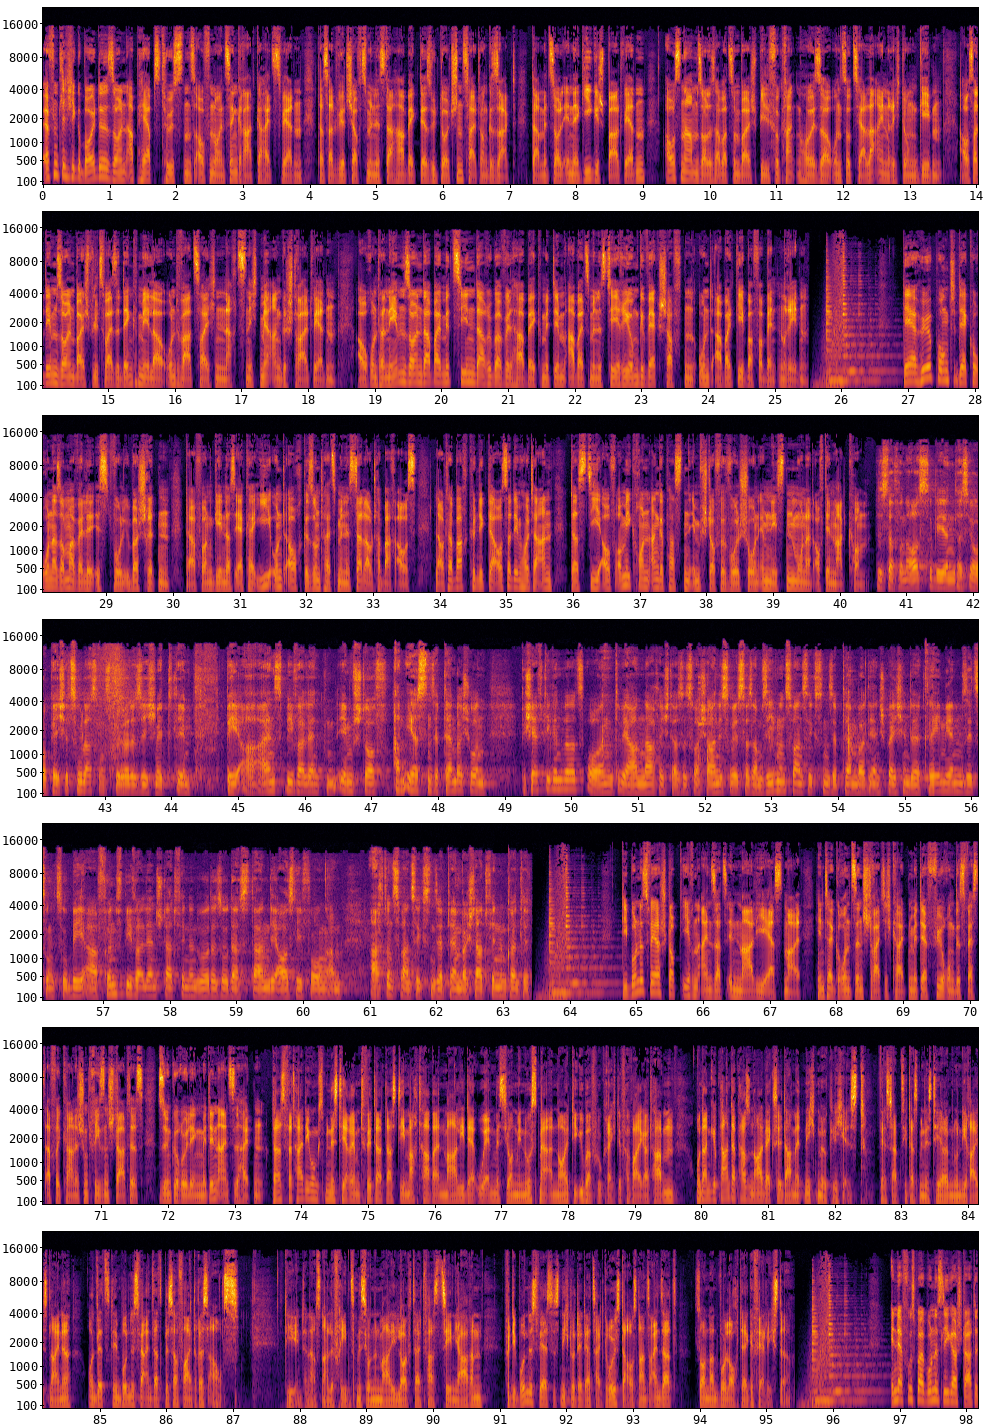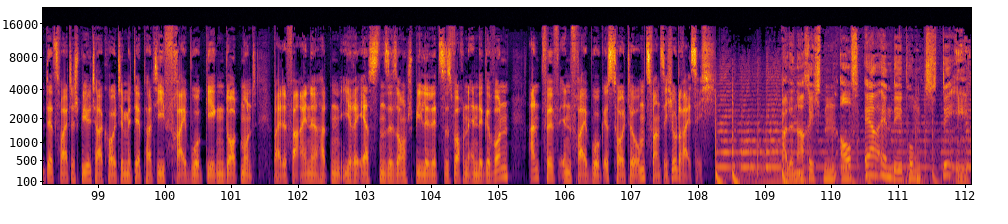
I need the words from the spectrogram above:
Öffentliche Gebäude sollen ab Herbst höchstens auf 19 Grad geheizt werden. Das hat Wirtschaftsminister Habeck der Süddeutschen Zeitung gesagt. Damit soll Energie gespart werden. Ausnahmen soll es aber zum Beispiel für Krankenhäuser und soziale Einrichtungen geben. Außerdem sollen beispielsweise Denkmäler und Wahrzeichen nachts nicht mehr angestrahlt werden. Auch Unternehmen sollen dabei mitziehen. Darüber will Habeck mit dem Arbeitsministerium, Gewerkschaften und Arbeitgeberverbänden reden. Der Höhepunkt der Corona-Sommerwelle ist wohl überschritten. Davon gehen das RKI und auch Gesundheitsminister Lauterbach aus. Lauterbach kündigte außerdem heute an, dass die auf Omikron angepassten Impfstoffe wohl schon im nächsten Monat auf den Markt kommen. Es ist davon auszugehen, dass die Europäische Zulassungsbehörde sich mit dem BA1-bivalenten Impfstoff am 1. September schon beschäftigen wird. Und wir haben Nachricht, dass es wahrscheinlich so ist, dass am 27. September die entsprechende Gremiensitzung zu BA5-Bivalent stattfinden würde, sodass dann die Auslieferung am 28. September stattfinden könnte. Die Bundeswehr stoppt ihren Einsatz in Mali erstmal. Hintergrund sind Streitigkeiten mit der Führung des westafrikanischen Krisenstaates. Sönke Röhling mit den Einzelheiten. Das Verteidigungsministerium twittert, dass die Machthaber in Mali der UN-Mission MINUSMA erneut die Überflugrechte verweigert haben und ein geplanter Personalwechsel damit nicht möglich ist. Deshalb zieht das Ministerium nun die Reißleine und setzt den Bundeswehreinsatz bis auf weiteres aus. Die internationale Friedensmission in Mali läuft seit fast zehn Jahren. Für die Bundeswehr ist es nicht nur der derzeit größte Auslandseinsatz, sondern wohl auch der gefährlichste. In der Fußball-Bundesliga startet der zweite Spieltag heute mit der Partie Freiburg gegen Dortmund. Beide Vereine hatten ihre ersten Saisonspiele letztes Wochenende gewonnen. Anpfiff in Freiburg ist heute um 20.30 Uhr. Alle Nachrichten auf rnd.de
